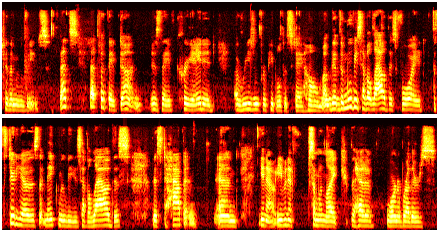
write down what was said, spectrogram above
to the movies. That's that's what they've done is they've created a reason for people to stay home. Um, the, the movies have allowed this void. The studios that make movies have allowed this this to happen. And you know, even if someone like the head of Warner Brothers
